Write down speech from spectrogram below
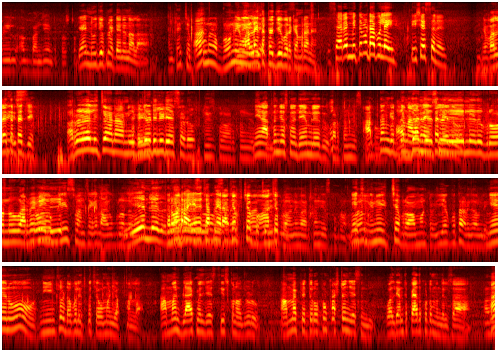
రీల్ అది బంద్ చేయండి ఫస్ట్ ఏ నువ్వు చెప్పినట్టు నేను అలా అంటే చెప్తున్నా బ్రో నేను అయితే టచ్ చేయబోరా కెమెరానే? సరే మిత్తము డబ్బులు అయ్యి? తీసేస్తాను నేను. అయితే టచ్ చేయి. అరవై వేలు ఇచ్చానా నీ వీడియో డిలీట్ చేస్తాడు. ప్లీజ్ బ్రో అర్థం చేసుకో. నేను అర్థం చేసుకునేది ఏం లేదు. అర్థం చేసుకో. అర్థం గిర్థం అర్థం చేసుకునేది లేదు. ఏం లేదు బ్రో నువ్వు అరవై వేలు ప్లీజ్ వన్ సెకండ్ నాకు బ్రో ఏం లేదు తర్వాత రా, ఏదో చెప్పు చెప్పు ఆ, చెప్పు. నేను అర్థం చేసుకో బ్రో. నేను ఇచ్చా బ్రో అమౌంట్ ఇవ్వకపోతే అడగాలి. నేను నీ ఇంట్లో డబ్బులు ఎత్తుకొచ్చి ఇవ్వమని చెప్తానులా ఆ అమ్మాయిని బ్లాక్మెయిల్ చేసి తీసుకున్నావు చూడు. ఆ అమ్మాయి ప్రతి రూపం కష్టం చేసింది. వాళ్ళది ఎంత పేద కుటుంబం తెలుసా? ఆ?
